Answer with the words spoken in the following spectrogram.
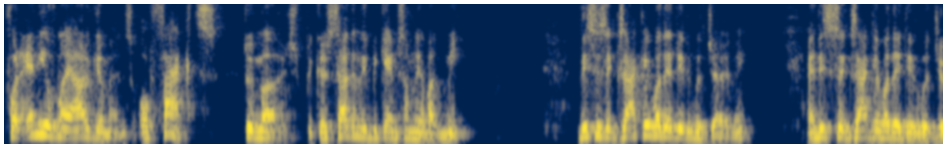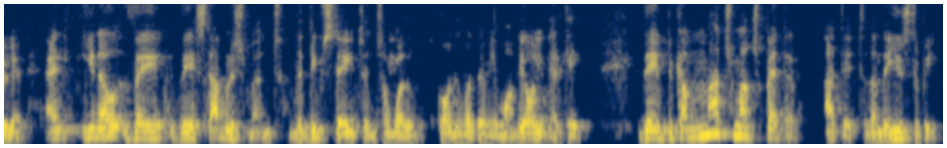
for any of my arguments or facts to emerge because suddenly it became something about me. This is exactly what they did with Jeremy. And this is exactly what they did with Julian. And you know, the, the establishment, the deep state, and so what, call it whatever you want, the oligarchy, they've become much, much better at it than they used to be.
